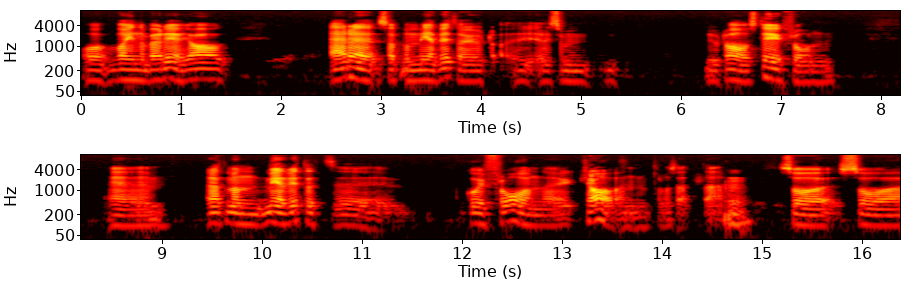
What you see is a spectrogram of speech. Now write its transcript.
Och vad innebär det? Ja, är det så att man medvetet har gjort, eh, liksom, gjort avsteg från... Eh, att man medvetet eh, går ifrån eh, kraven på något sätt där. Mm. Så, så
